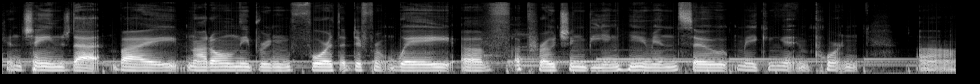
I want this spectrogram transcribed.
can change that by not only bringing forth a different way of approaching being human, so making it important uh,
